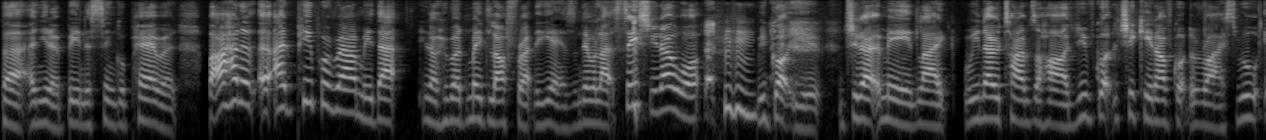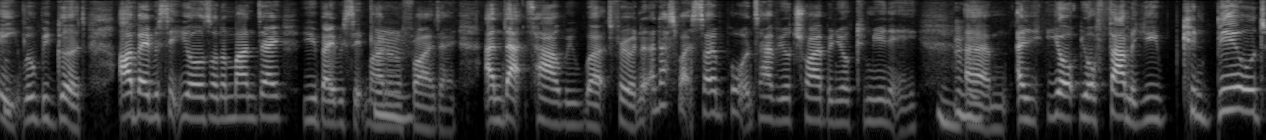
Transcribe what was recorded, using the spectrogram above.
But, and, you know, being a single parent. But I had, a, I had people around me that, you know, who I'd made laugh throughout the years, and they were like, "Sis, you know what? we got you. Do you know what I mean? Like, we know times are hard. You've got the chicken, I've got the rice. We'll eat. Mm. We'll be good. I babysit yours on a Monday. You babysit mine on a mm. Friday, and that's how we worked through. And, and that's why it's so important to have your tribe and your community, mm-hmm. um, and your your family. You can build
